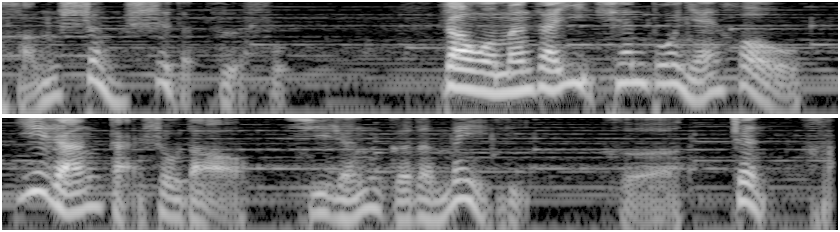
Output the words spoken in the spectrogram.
唐盛世的自负，让我们在一千多年后依然感受到其人格的魅力和震撼。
